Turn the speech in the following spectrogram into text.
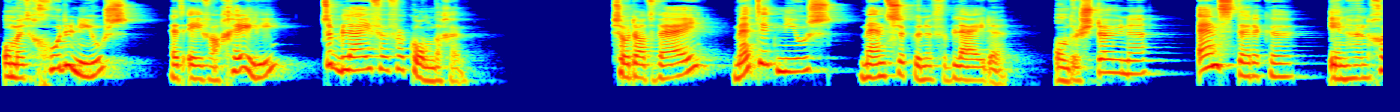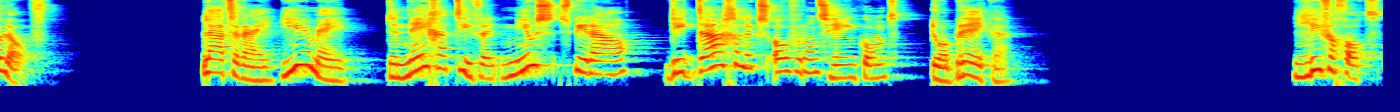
om het goede nieuws, het evangelie, te blijven verkondigen. Zodat wij met dit nieuws mensen kunnen verblijden, ondersteunen en sterken in hun geloof. Laten wij hiermee de negatieve nieuwsspiraal die dagelijks over ons heen komt, doorbreken. Lieve God,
